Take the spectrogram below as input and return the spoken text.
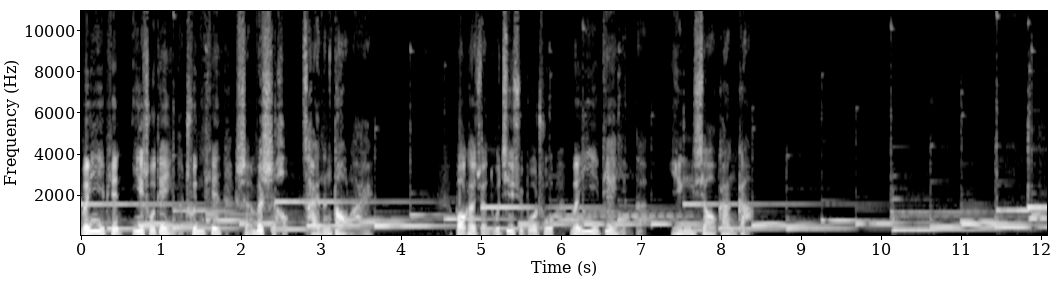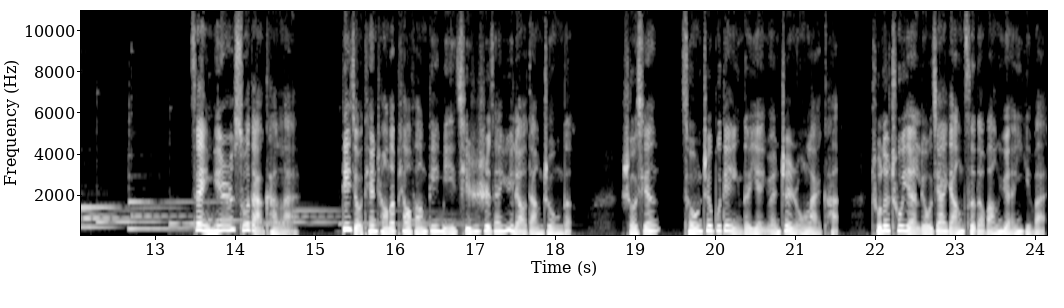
文艺片、艺术电影的春天什么时候才能到来？报刊选读继续播出文艺电影的营销尴尬。在影评人苏打看来，《地久天长》的票房低迷其实是在预料当中的。首先，从这部电影的演员阵容来看，除了出演刘家养子的王源以外，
